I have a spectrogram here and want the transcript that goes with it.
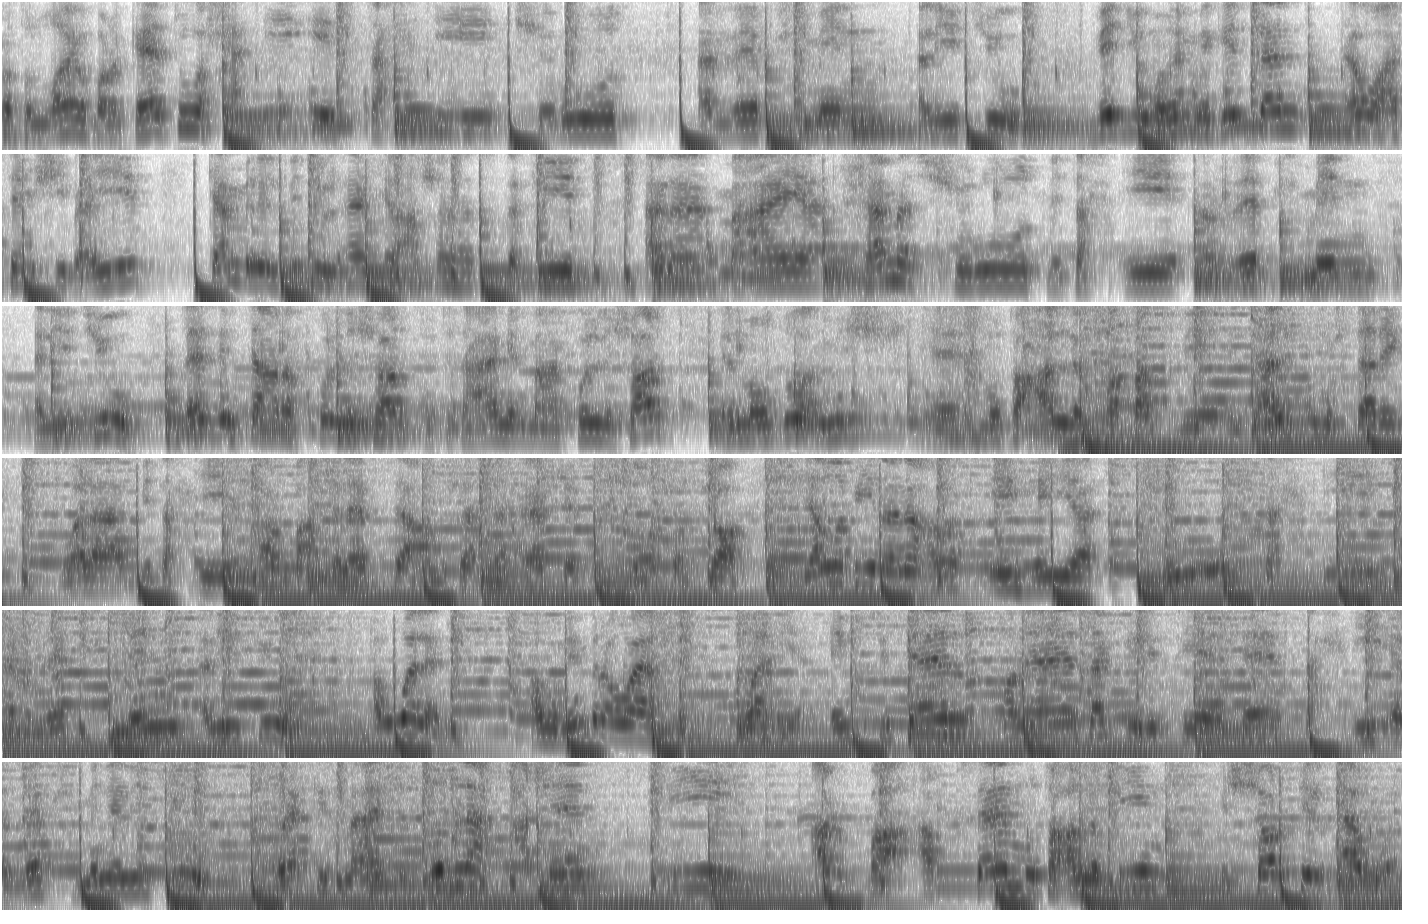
ورحمة الله وبركاته. حقيقة تحقيق شروط الربح من اليوتيوب. فيديو مهم جدا. اوعى تمشي بعيد. كمل الفيديو الآخر عشان هتستفيد. أنا معايا خمس شروط لتحقيق الربح من اليوتيوب. لازم تعرف كل شرط وتتعامل مع كل شرط. الموضوع مش آه، متعلق فقط بالألف مشترك ولا بتحقيق 4000 ساعة مشاهدة آخر 12 شهر. يلا بينا نعرف إيه هي شروط الربح من اليوتيوب. اولا أو نمرة واحد وهي امتثال قناتك لسياسات تحقيق الربح من اليوتيوب. وركز معايا في الجملة عشان في أربع أقسام متعلقين بالشرط الأول.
